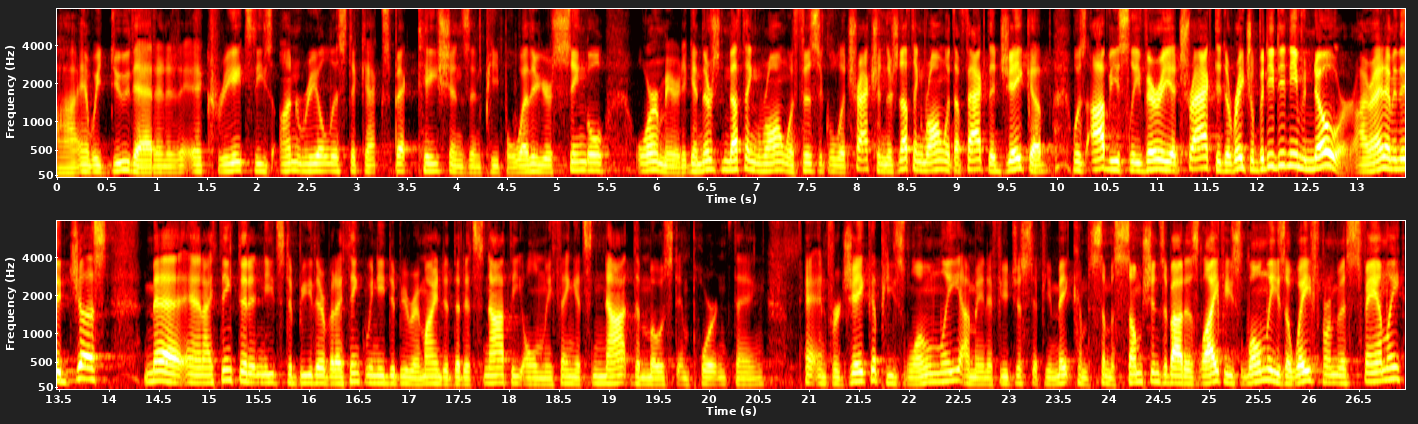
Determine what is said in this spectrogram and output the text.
Uh, and we do that, and it, it, creates these unrealistic expectations in people, whether you're single or married. Again, there's nothing wrong with physical attraction. There's nothing wrong with the fact that Jacob was obviously very attracted to Rachel, but he didn't even know her, all right? I mean, they just met, and I think that it needs to be there, but I think we need to be reminded that it's not the only thing, it's not the most important thing. And for Jacob, he's lonely. I mean, if you just if you make some assumptions about his life, he's lonely. He's away from his family.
